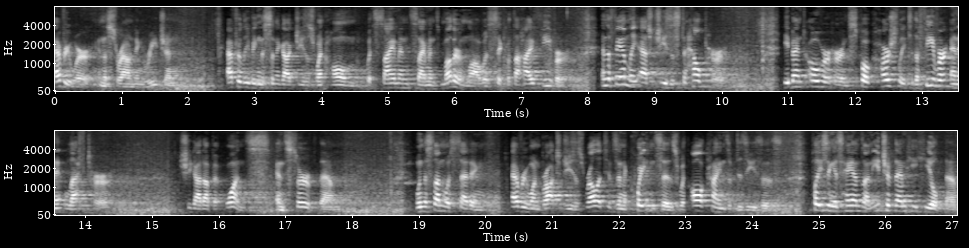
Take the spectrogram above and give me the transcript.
everywhere in the surrounding region. After leaving the synagogue, Jesus went home with Simon. Simon's mother in law was sick with a high fever, and the family asked Jesus to help her. He bent over her and spoke harshly to the fever, and it left her. She got up at once and served them. When the sun was setting, everyone brought to Jesus relatives and acquaintances with all kinds of diseases. Placing his hands on each of them, he healed them.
